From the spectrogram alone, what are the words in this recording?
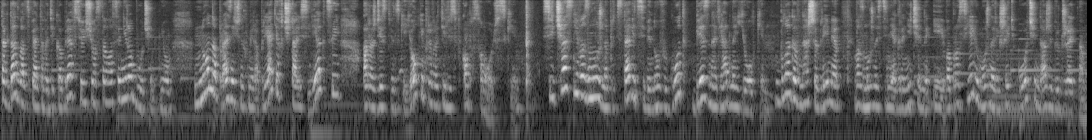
Тогда, 25 декабря, все еще оставался нерабочим днем, но на праздничных мероприятиях читались лекции, а рождественские елки превратились в комсомольские. Сейчас невозможно представить себе Новый год без нарядной елки. Благо в наше время возможности не ограничены, и вопрос с елью можно решить очень даже бюджетно.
